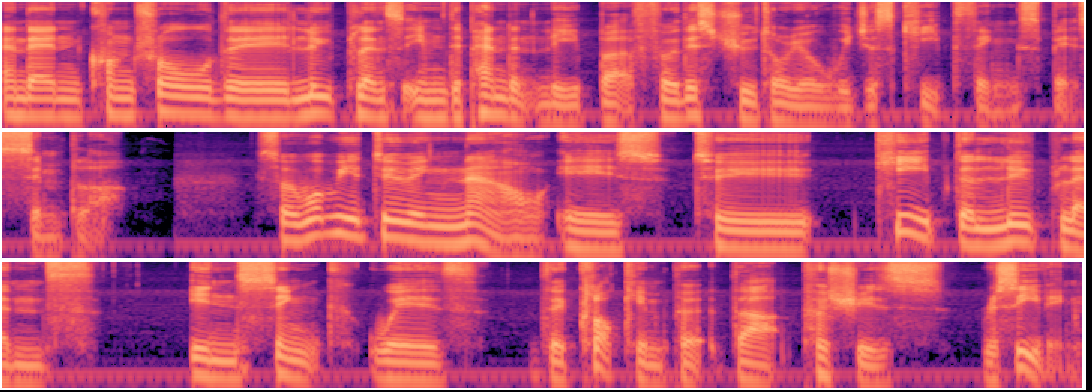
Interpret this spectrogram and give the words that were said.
and then control the loop lengths independently, but for this tutorial, we just keep things a bit simpler. So what we're doing now is to keep the loop length in sync with the clock input that pushes receiving.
